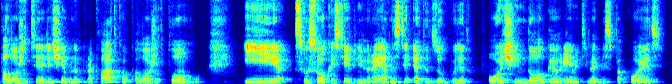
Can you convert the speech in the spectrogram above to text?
положат тебе лечебную прокладку, положат пломбу. И с высокой степенью вероятности этот зуб будет очень долгое время тебя беспокоить,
